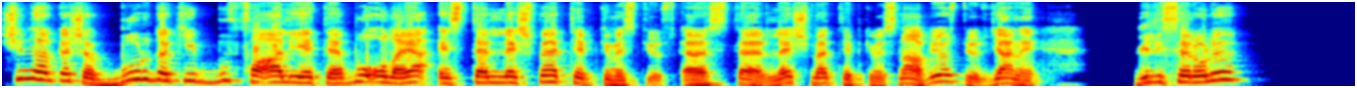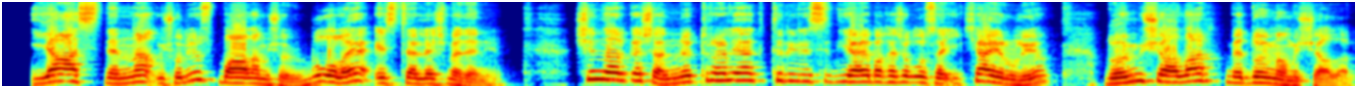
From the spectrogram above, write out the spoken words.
Şimdi arkadaşlar buradaki bu faaliyete, bu olaya esterleşme tepkimesi diyoruz. Esterleşme tepkimesi ne yapıyoruz diyoruz. Yani gliserolü yağ asitine ne yapmış oluyoruz? Bağlamış oluyoruz. Bu olaya esterleşme deniyor. Şimdi arkadaşlar nötral yağ trigliserit yağa bakacak olsa ikiye ayrılıyor. Doymuş yağlar ve doymamış yağlar.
